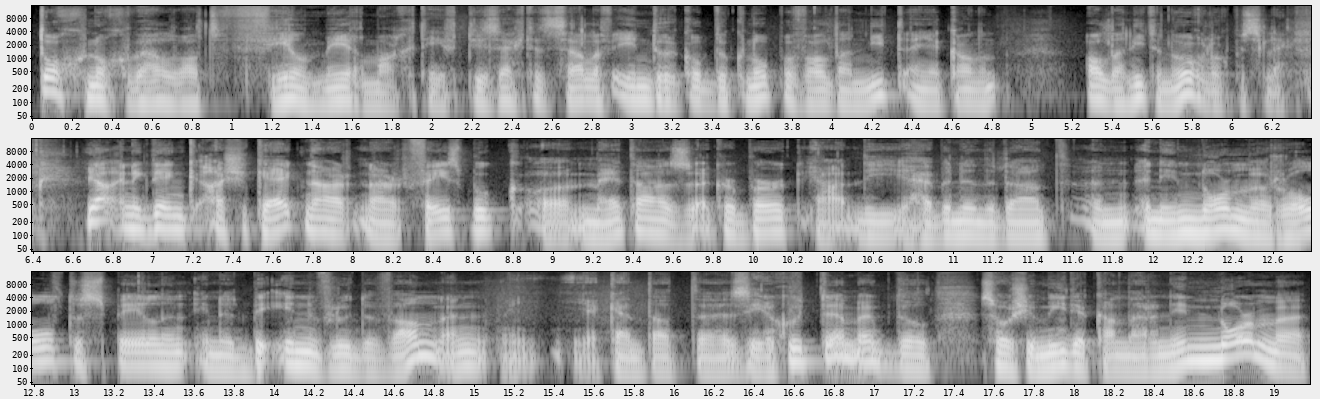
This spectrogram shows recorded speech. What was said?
toch nog wel wat veel meer macht heeft. Die zegt het zelf, indruk op de knoppen valt dan niet en je kan al dan niet een oorlog beslechten. Ja, en ik denk als je kijkt naar, naar Facebook, uh, Meta, Zuckerberg, ja, die hebben inderdaad een, een enorme rol te spelen in het beïnvloeden van. En je kent dat uh, zeer goed, hè? ik bedoel, social media kan daar een enorme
